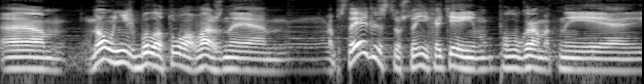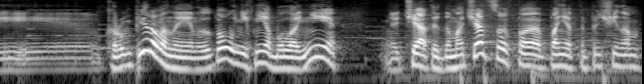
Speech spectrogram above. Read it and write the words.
Эм, но у них было то важное обстоятельство, что они, хотя и полуграмотные и коррумпированные, но зато у них не было ни чаты домочадцев по понятным причинам,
